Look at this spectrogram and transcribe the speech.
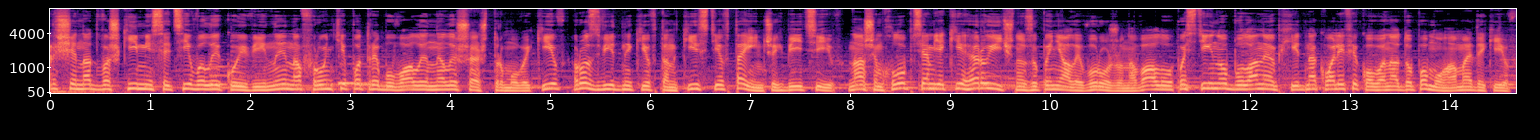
перші надважкі місяці великої війни на фронті потребували не лише штурмовиків, розвідників, танкістів та інших бійців. Нашим хлопцям, які героїчно зупиняли ворожу навалу, постійно була необхідна кваліфікована допомога медиків.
